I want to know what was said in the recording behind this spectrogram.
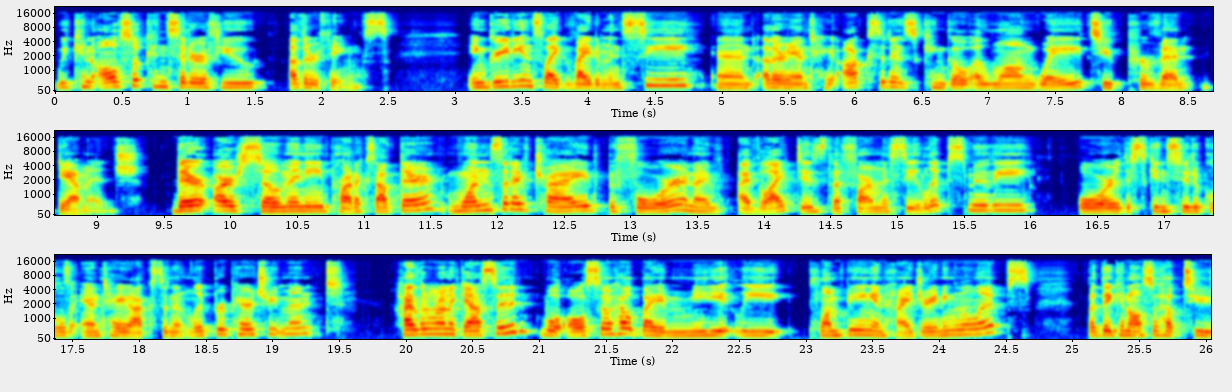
we can also consider a few other things. Ingredients like vitamin C and other antioxidants can go a long way to prevent damage. There are so many products out there. Ones that I've tried before and I've, I've liked is the Pharmacy Lip Smoothie or the SkinCeuticals Antioxidant Lip Repair Treatment. Hyaluronic acid will also help by immediately plumping and hydrating the lips, but they can also help to,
